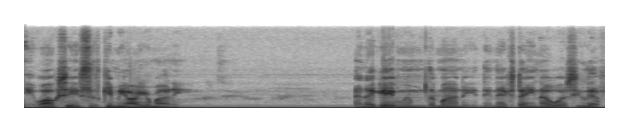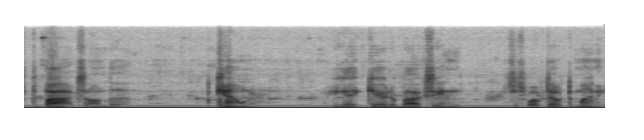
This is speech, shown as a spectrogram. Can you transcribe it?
He walks in and says, "Give me all your money." and they gave him the money. The next thing you know was he left the box on the counter. He got carried the box in, just walked out with the money.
